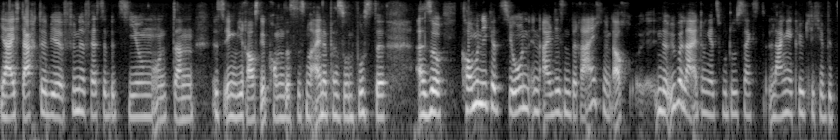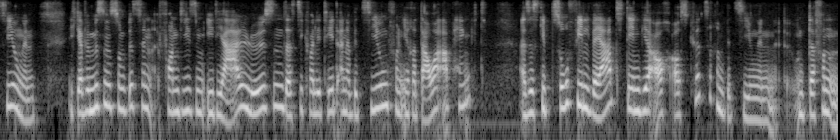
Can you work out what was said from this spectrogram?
ja, ich dachte, wir führen eine feste Beziehung und dann ist irgendwie rausgekommen, dass das nur eine Person wusste. Also Kommunikation in all diesen Bereichen und auch in der Überleitung jetzt, wo du sagst, lange glückliche Beziehungen. Ich glaube, wir müssen uns so ein bisschen von diesem Ideal lösen, dass die Qualität einer Beziehung von ihrer Dauer abhängt. Also es gibt so viel Wert, den wir auch aus kürzeren Beziehungen und davon,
